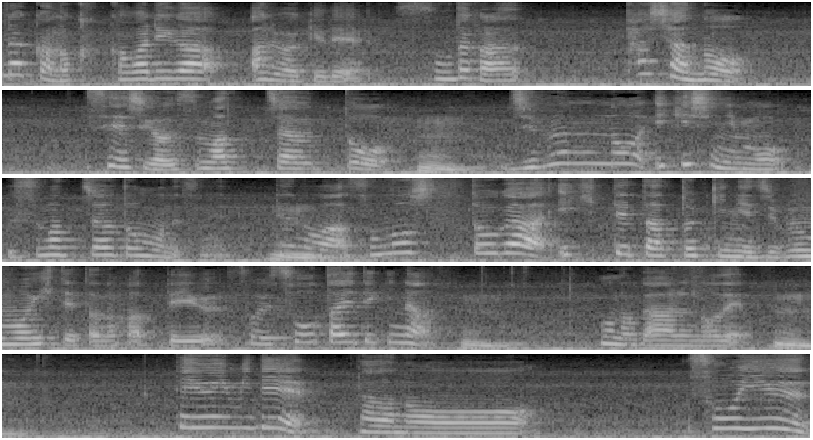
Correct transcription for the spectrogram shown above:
らかの関わりがあるわけでそのだから他者の生死が薄まっちゃうとうん。自分の生き死にも薄まっちゃうと思うんですね。うんっていうのはその人が生きてた時に自分も生きてたのかっていうそういう相対的なうん。ものがあるので。うんっていう意味で、あのそういう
